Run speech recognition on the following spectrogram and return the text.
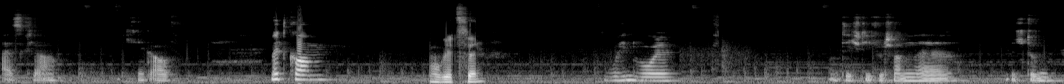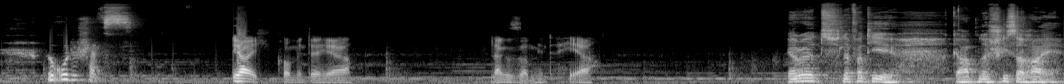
Alles klar. Ich leg auf. Mitkommen. Wo geht's hin? Wohin wohl? Und ich stiefel schon äh, Richtung Büro des Chefs. Ja, ich komme hinterher. Langsam hinterher. Garrett, Lafferty, gab eine Schießerei.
